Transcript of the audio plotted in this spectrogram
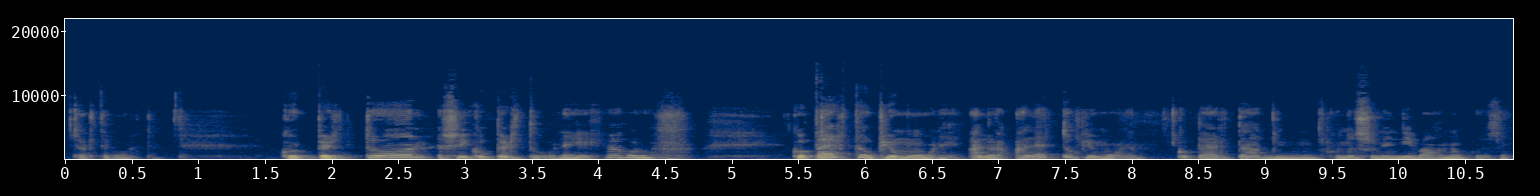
certe volte. Copertone, sì, copertone, che cavolo. Coperta o piumone? Allora, a letto o piumone? Coperta quando sono in divano, così.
